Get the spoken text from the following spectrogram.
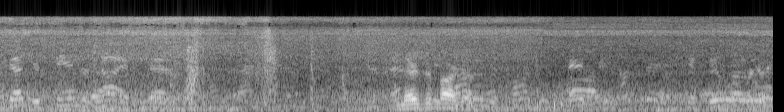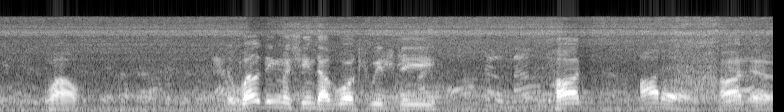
I've got your standard type that. And there's your bargain. wow. The welding machine that works with the hot, Hot air. hot air.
